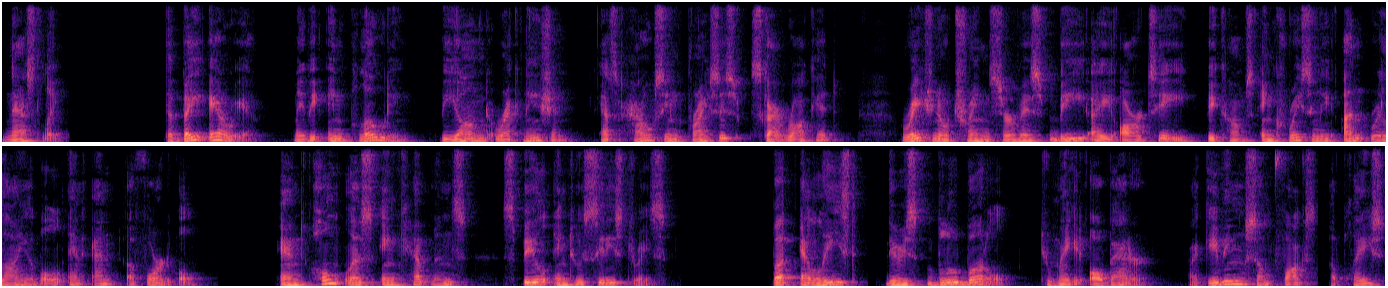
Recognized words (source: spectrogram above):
Nestle. The Bay Area may be imploding beyond recognition as housing prices skyrocket. Regional train service BART becomes increasingly unreliable and unaffordable, and homeless encampments spill into city streets. But at least there is Blue Bottle to make it all better by giving some folks a place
